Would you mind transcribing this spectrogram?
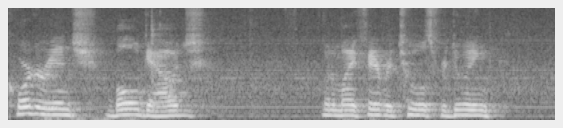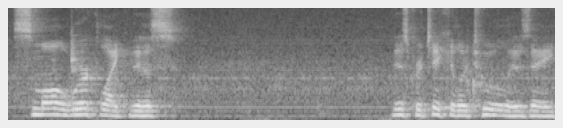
quarter inch bowl gouge. One of my favorite tools for doing small work like this. This particular tool is a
